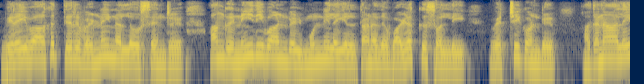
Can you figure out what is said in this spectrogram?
விரைவாக திரு வெண்ணைநல்லூர் சென்று அங்கு நீதிவான்கள் முன்னிலையில் தனது வழக்கு சொல்லி வெற்றி கொண்டு அதனாலே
